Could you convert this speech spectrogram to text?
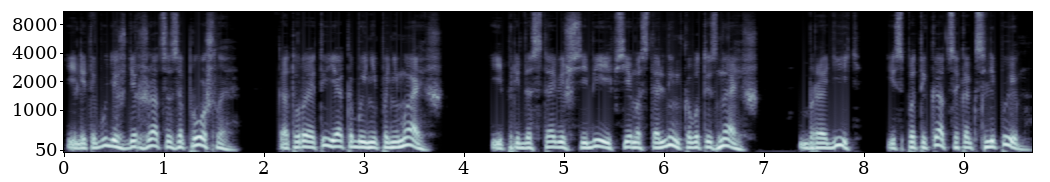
Или ты будешь держаться за прошлое, которое ты якобы не понимаешь, и предоставишь себе и всем остальным, кого ты знаешь, бродить и спотыкаться как слепым.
